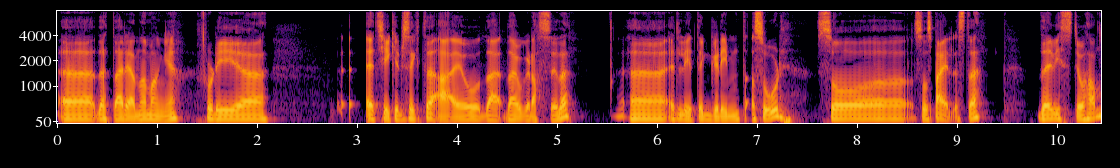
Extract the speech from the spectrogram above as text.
Eh, dette er en av mange. Fordi eh, et kikkertsikte er jo det er, jo glass i det. Et lite glimt av sol, så, så speiles det. Det visste jo han.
